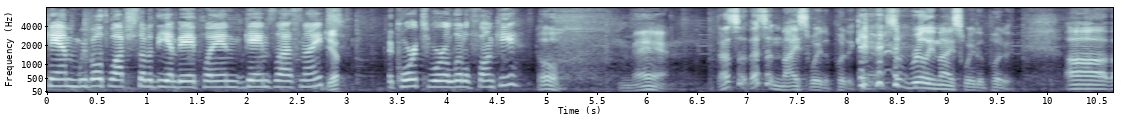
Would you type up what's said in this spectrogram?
Cam, we both watched some of the NBA playing games last night. Yep. The courts were a little funky. Oh, man. That's a, that's a nice way to put it. Kate. It's a really nice way to put it. Uh,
